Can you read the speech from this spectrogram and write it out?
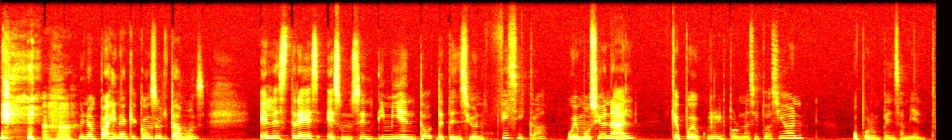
Ajá. una página que consultamos, el estrés es un sentimiento de tensión física o emocional que puede ocurrir por una situación o por un pensamiento.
